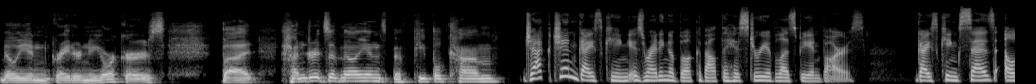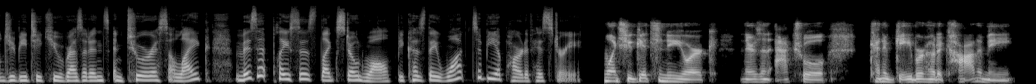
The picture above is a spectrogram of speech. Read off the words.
million greater New Yorkers, but hundreds of millions of people come Jack Jen Gieseking is writing a book about the history of lesbian bars. Gieseking says LGBTQ residents and tourists alike visit places like Stonewall because they want to be a part of history. Once you get to New York, there's an actual kind of neighborhood economy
